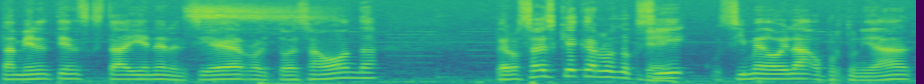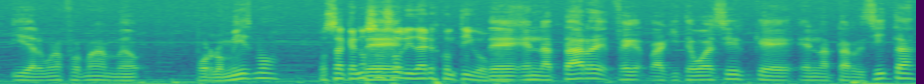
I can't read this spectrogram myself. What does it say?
también entiendes que está ahí en el encierro y toda esa onda. Pero ¿sabes qué, Carlos? Lo que ¿Qué? sí, sí me doy la oportunidad y de alguna forma, me- por lo mismo, O sea que no de- son solidarios contigo. de pues. en la tarde, aquí te voy a decir que en la tardecita,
